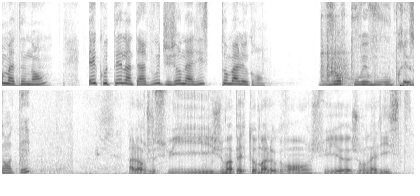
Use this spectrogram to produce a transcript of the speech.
allons maintenant écouter l'interview du journaliste Thomas Legrand. Bonjour, pouvez-vous vous présenter? Alors, je suis, je m'appelle Thomas Legrand, je suis euh, journaliste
